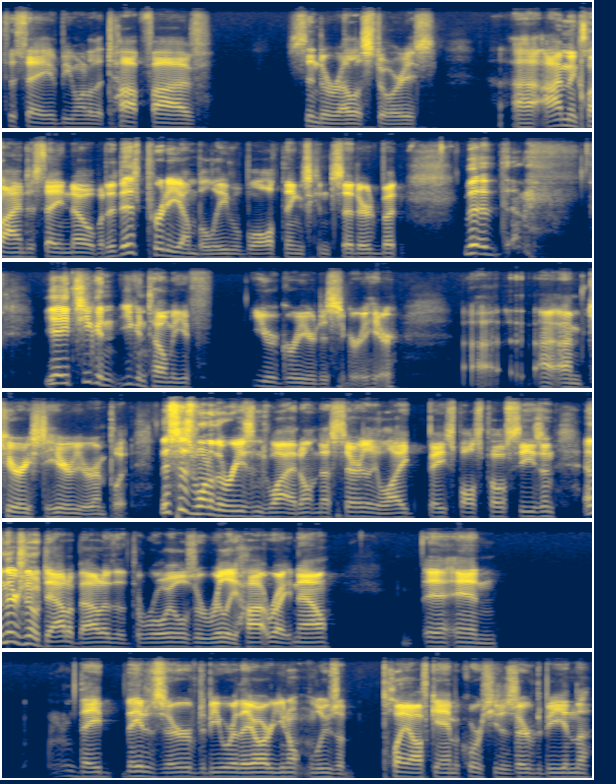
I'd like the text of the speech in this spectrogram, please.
to say it'd be one of the top five Cinderella stories. Uh, I'm inclined to say no, but it is pretty unbelievable, all things considered. But the, the Yates, you can you can tell me if you agree or disagree here. Uh, I, am curious to hear your input. This is one of the reasons why I don't necessarily like baseball's postseason, and there's no doubt about it that the Royals are really hot right now, and, and they they deserve to be where they are. You don't lose a playoff game, of course, you deserve to be in the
